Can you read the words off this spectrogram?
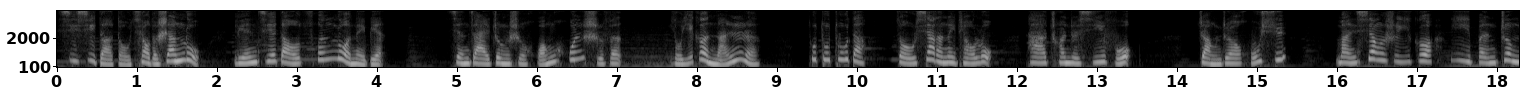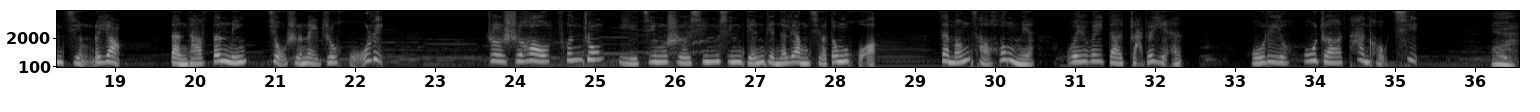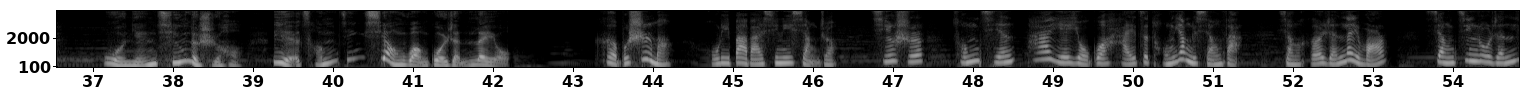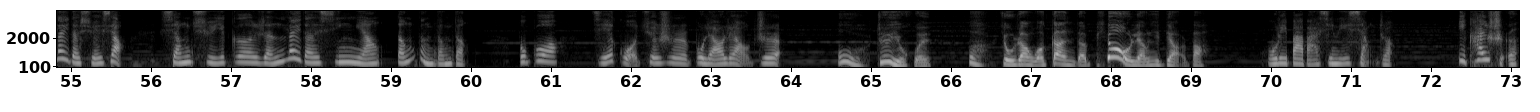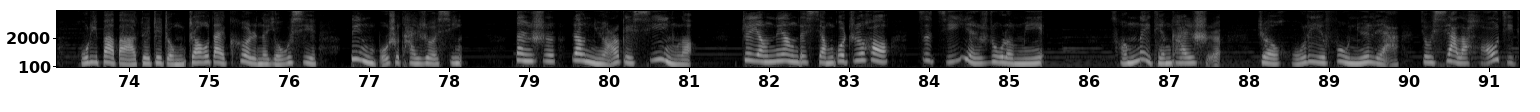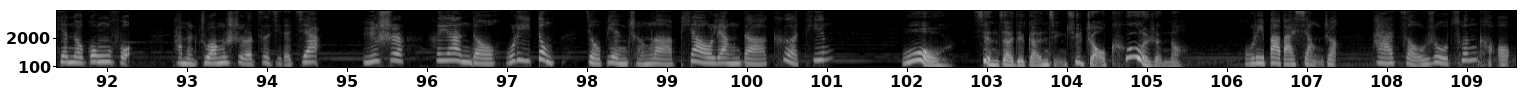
细细的陡峭的山路连接到村落那边，现在正是黄昏时分，有一个男人，突突突的走下了那条路，他穿着西服。长着胡须，满像是一个一本正经的样，但他分明就是那只狐狸。这时候，村中已经是星星点点的亮起了灯火，在芒草后面微微的眨着眼，狐狸呼着叹口气：“唉，我年轻的时候也曾经向往过人类哦。”可不是吗？狐狸爸爸心里想着，其实从前他也有过孩子同样的想法，想和人类玩，想进入人类的学校，想娶一个人类的新娘，等等等等。不过结果却是不了了之。哦，这一回，啊，就让我干得漂亮一点吧。狐狸爸爸心里想着，一开始。狐狸爸爸对这种招待客人的游戏并不是太热心，但是让女儿给吸引了，这样那样的想过之后，自己也入了迷。从那天开始，这狐狸父女俩就下了好几天的功夫，他们装饰了自己的家，于是黑暗的狐狸洞就变成了漂亮的客厅。哦。现在得赶紧去找客人呢。狐狸爸爸想着，他走入村口。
